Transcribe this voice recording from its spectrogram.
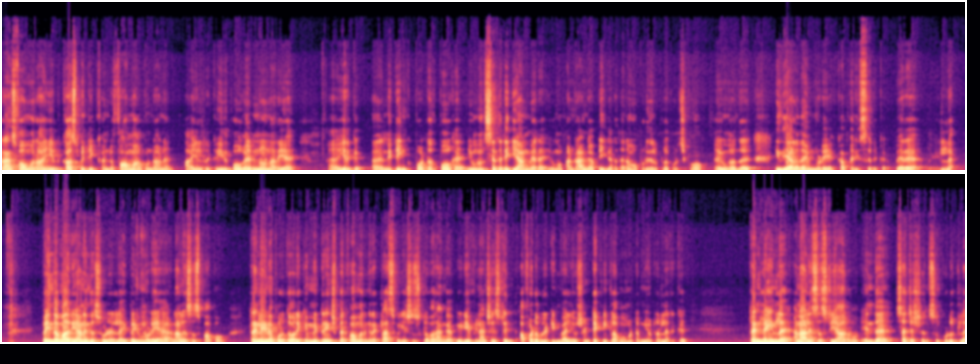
transformer oil cosmetic and ஃபார்மாக்கு உண்டான ஆயில் இருக்குது இது போக இன்னும் நிறைய இருக்குது இருக்கு. நிட்டிங் போட்டது போக இவங்க வந்து சிந்தட்டிக் யான் வேற இவங்க பண்றாங்க அப்படிங்கிறத நம்ம புரிதலுக்குள்ளே குறிச்சுக்குவோம் இவங்க வந்து இந்தியாவில் தான் இவங்களுடைய கம்பெனிஸ் இருக்கு. வேற இல்லை. இப்போ இந்த மாதிரியான இந்த சூழல்ல இப்போ இவங்களுடைய அனாலிசிஸ் பார்ப்போம். ட்ரெண்ட்லைனை பொறுத்த வரைக்கும் மிட் ரேஞ்ச் பெர்ஃபார்மருங்கிற கிளாசிஃபிகேஷன்ஸ்குள்ள வராங்க. Medium financial strength affordability valuation டெக்னிக்கலா மூமெண்டம் நியூட்ரல் இருக்கு. ட்ரெண்ட்லைனில் அனாலிசிஸ்ட் யாரும் எந்த சஜஷன்ஸும் கொடுக்கல.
